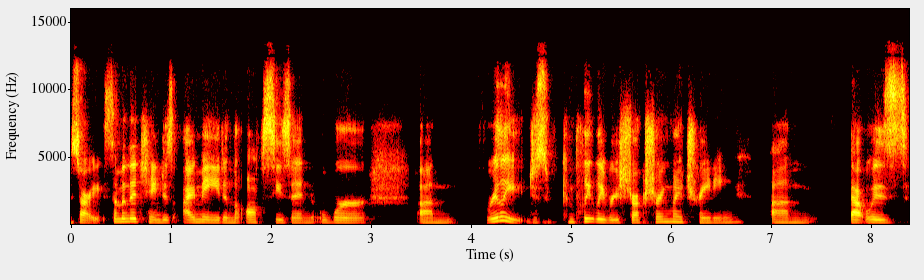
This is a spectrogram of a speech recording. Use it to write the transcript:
sorry some of the changes i made in the off season were um, really just completely restructuring my training. Um, that was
